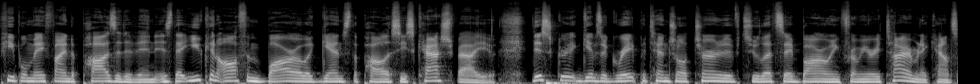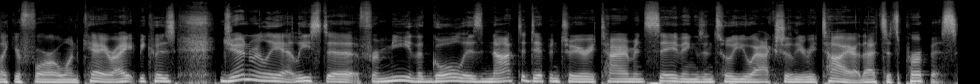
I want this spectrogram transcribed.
people may find a positive in is that you can often borrow against the policy's cash value. This gives a great potential alternative to let's say borrowing from your retirement accounts like your 401k, right? Because generally, at least uh, for me, the goal is not to dip into your retirement savings until you actually retire. That's its purpose.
